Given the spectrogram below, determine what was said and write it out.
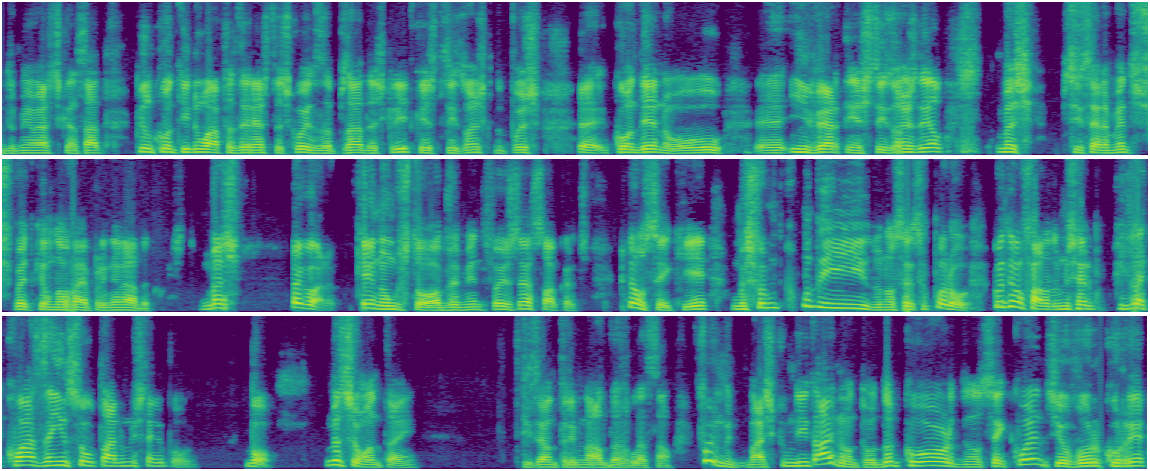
dormir mais descansado, porque ele continua a fazer estas coisas, apesar das críticas, decisões que depois eh, condenam ou eh, invertem as decisões dele, mas sinceramente suspeito que ele não vai aprender nada com isto. Mas Agora, quem não gostou, obviamente, foi José Sócrates, que não sei o quê, mas foi muito comedido, não sei se parou. Quando ele fala do Ministério Público, ele é quase a insultar o Ministério Público. Bom, mas ontem fizeram um tribunal da relação. Foi muito mais que me dito, ah, não estou de acordo, não sei quantos, eu vou recorrer.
